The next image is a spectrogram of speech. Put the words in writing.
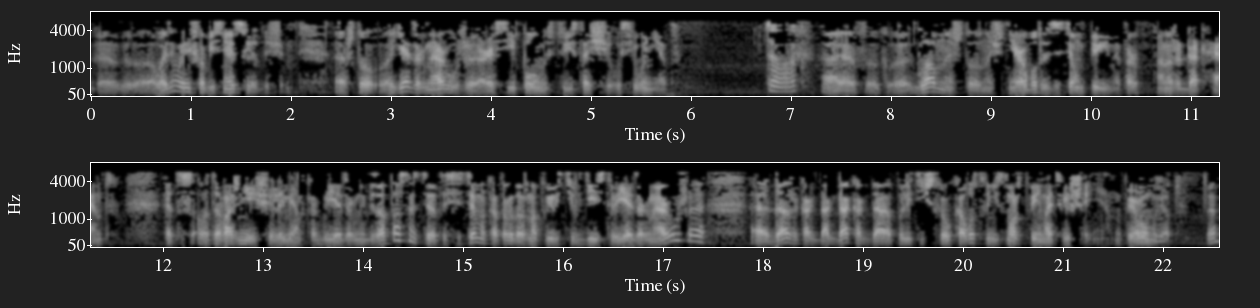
Владимир Владимирович объясняет следующее, что ядерное оружие России полностью истощилось, его нет. Так. Главное, что значит, не работает система периметр, она же dead hand. Это, это важнейший элемент как бы, ядерной безопасности. Это система, которая должна привести в действие ядерное оружие, даже как- тогда, когда политическое руководство не сможет принимать решения. Например, умрет. Да?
